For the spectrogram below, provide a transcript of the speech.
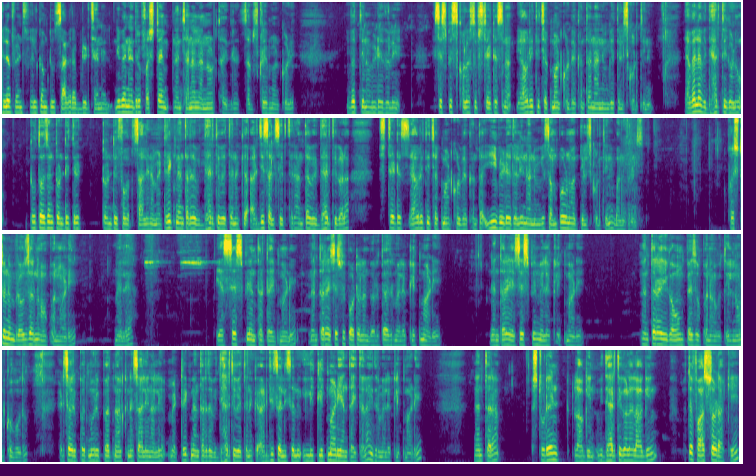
Hello friends welcome to Sagar update channel ನೀವೇನಾದರೂ first time ನನ್ನ ಚಾನಲ್ನ ನೋಡ್ತಾ ಇದ್ದರೆ ಸಬ್ಸ್ಕ್ರೈಬ್ ಮಾಡ್ಕೊಳ್ಳಿ. ಇವತ್ತಿನ ವಿಡಿಯೋದಲ್ಲಿ ಎಸ್ ಎಸ್ ಪಿ ಸ್ಕಾಲರ್ಶಿಪ್ ಸ್ಟೇಟಸ್ನ ಯಾವ ರೀತಿ ಚೆಕ್ ಮಾಡ್ಕೊಳ್ಬೇಕಂತ ನಾನು ನಿಮಗೆ ತಿಳಿಸ್ಕೊಡ್ತೀನಿ. ಯಾವೆಲ್ಲ ವಿದ್ಯಾರ್ಥಿಗಳು two thousand twenty three twenty four ಸಾಲಿನ ಮೆಟ್ರಿಕ್ ನಂತರದ ವಿದ್ಯಾರ್ಥಿ ವೇತನಕ್ಕೆ ಅರ್ಜಿ ಸಲ್ಲಿಸಿರ್ತೀರ ಅಂಥ ವಿದ್ಯಾರ್ಥಿಗಳ ಸ್ಟೇಟಸ್ ಯಾವ ರೀತಿ ಚೆಕ್ ಮಾಡ್ಕೊಳ್ಬೇಕಂತ ಈ ವಿಡಿಯೋದಲ್ಲಿ ನಾನು ನಿಮಗೆ ಸಂಪೂರ್ಣವಾಗಿ ತಿಳಿಸ್ಕೊಡ್ತೀನಿ. ಬನ್ನಿ ಫ್ರೆಂಡ್ಸ್ ಫಸ್ಟು ನಿಮ್ಮ ಬ್ರೌಸರ್ನ ಓಪನ್ ಮಾಡಿ, ಮೇಲೆ ಎಸ್ ಎಸ್ ಪಿ ಅಂತ ಟೈಪ್ ಮಾಡಿ, ನಂತರ ಎಸ್ ಎಸ್ ಪಿ ಪೋರ್ಟಲ್ ಅಂತ ಬರುತ್ತೆ, ಅದ್ರ ಮೇಲೆ ಕ್ಲಿಕ್ ಮಾಡಿ, ನಂತರ ಎಸ್ ಎಸ್ ಪಿ ಮೇಲೆ ಕ್ಲಿಕ್ ಮಾಡಿ, ನಂತರ ಈಗ ಹೋಮ್ ಪೇಜ್ ಓಪನ್ ಆಗುತ್ತೆ, ಇಲ್ಲಿ ನೋಡ್ಕೋಬೋದು. ಎರಡು ಸಾವಿರದ ಇಪ್ಪತ್ತ್ಮೂರು ಇಪ್ಪತ್ತ್ನಾಲ್ಕನೇ ಸಾಲಿನಲ್ಲಿ ಮೆಟ್ರಿಕ್ ನಂತರದ ವಿದ್ಯಾರ್ಥಿ ವೇತನಕ್ಕೆ ಅರ್ಜಿ ಸಲ್ಲಿಸಲು ಇಲ್ಲಿ ಕ್ಲಿಕ್ ಮಾಡಿ ಅಂತ ಐತಲ್ಲ, ಇದ್ರ ಮೇಲೆ ಕ್ಲಿಕ್ ಮಾಡಿ. ನಂತರ ಸ್ಟೂಡೆಂಟ್ ಲಾಗಿನ್, ವಿದ್ಯಾರ್ಥಿಗಳ ಲಾಗಿನ್, ಮತ್ತು ಪಾಸ್ವರ್ಡ್ ಹಾಕಿ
